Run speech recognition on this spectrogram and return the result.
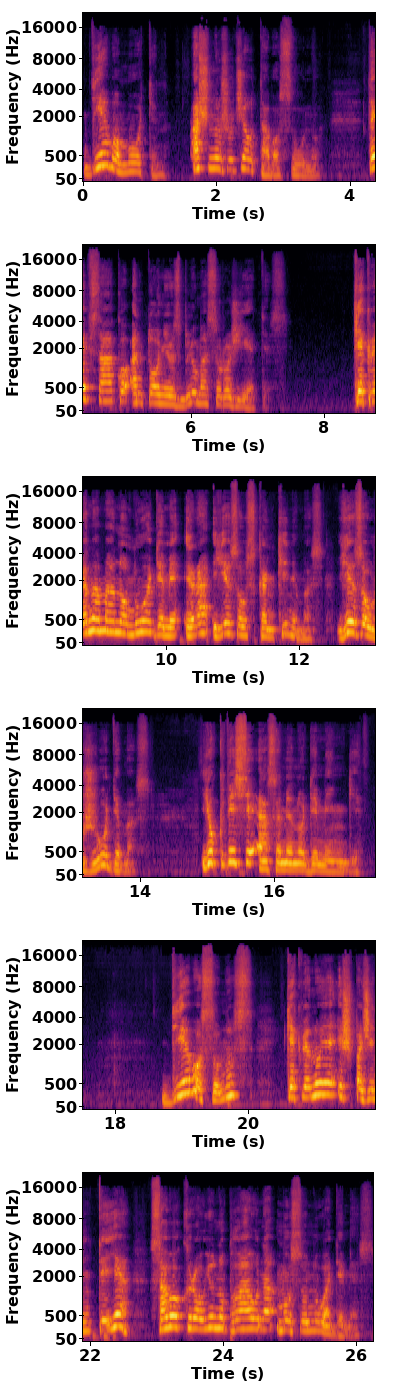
Dievo motin, aš nužudžiau tavo sūnų. Taip sako Antonijus Bliumas rožėtis. Kiekviena mano nuodėmė yra Jėzaus kankinimas, Jėzaus žudimas. Juk visi esame nuodėmingi. Dievo sūnus kiekvienoje išpažintyje savo krauju nuplauna mūsų nuodėmės.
